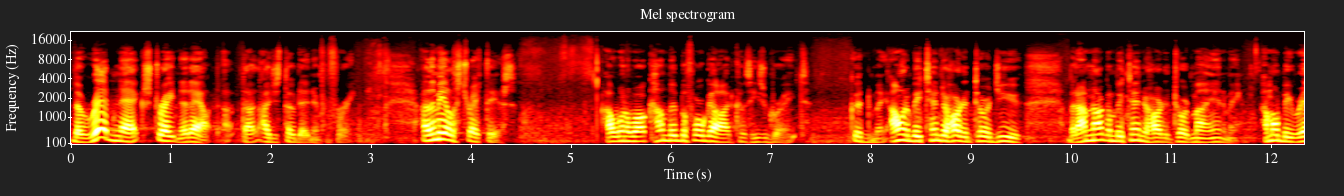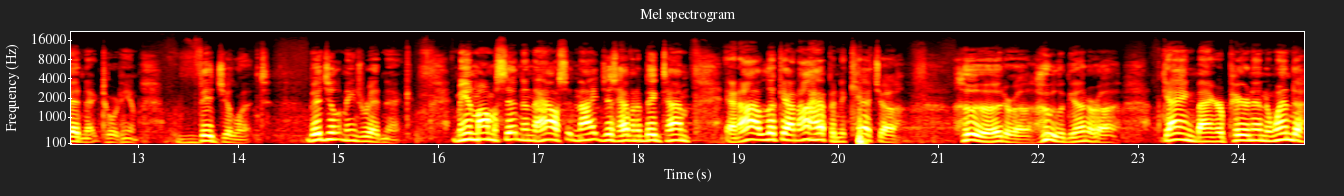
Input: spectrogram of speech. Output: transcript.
The redneck straighten it out. I, just throw that in for free. Let me illustrate this. I want to walk humbly before God because He's great. Good to me. I want to be tenderhearted toward you, but I'm not going to be tenderhearted toward my enemy. I'm going to be redneck toward him. Vigilant. Vigilant means redneck. Me and mama sitting in the house at night just having a big time, and I look out and I happen to catch a hood or a hooligan or a gangbanger peering in the window.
